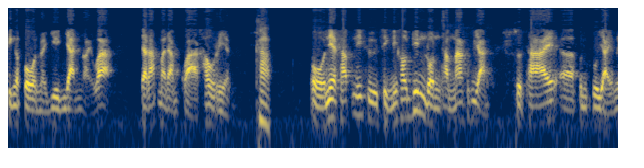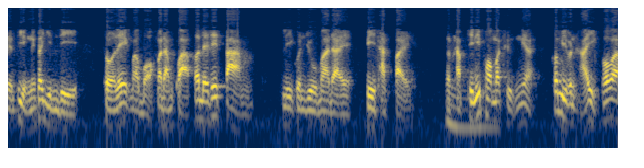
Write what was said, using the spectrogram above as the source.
สิงคโปร์หน่อยยืนยันหน่อยว่า จะรับมาดามกว่าเข้าเรียนครับ โอ้เนี่ยครับนี่คือสิ่งที่เขาดิ้นรนทำมากทุกอย่าง สุดท้ายเอ่อคุณครูใหญ่โรงเรียนผู้หญิงนี่ก็ยินดีโทรเลขมาบอกมาดามกว่าก็ได้ได้ตามลีกวนยูมาใดปีถัดไปนะครับอืมทีนี้พอมาถึงเนี่ยก็มีปัญหาอีกเพราะว่า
